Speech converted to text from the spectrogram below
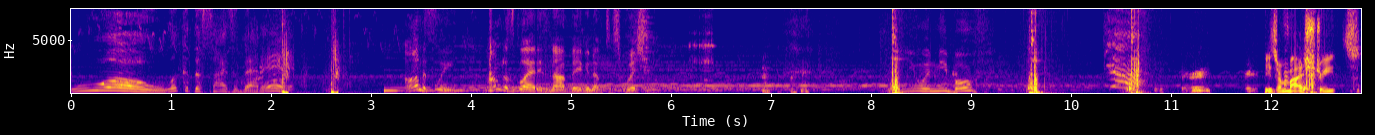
Whoa, look at the size of that egg. Honestly, I'm just glad it's not big enough to squish you. You and me both. These are my streets.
